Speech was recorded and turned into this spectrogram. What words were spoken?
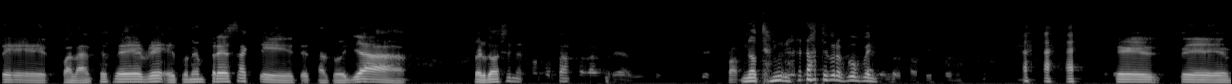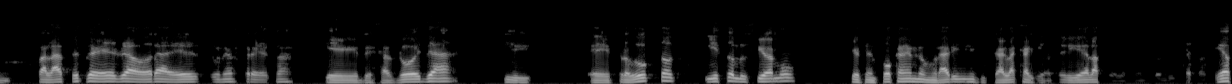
Este, Palante CR es una empresa que desarrolla Perdón si me toco tanto la tarea. No te, no te preocupes. este, Palate CR ahora es una empresa que desarrolla y, eh, productos y soluciones que se enfocan en mejorar y modificar la calidad de vida de la población con discapacidad.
